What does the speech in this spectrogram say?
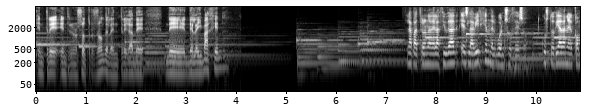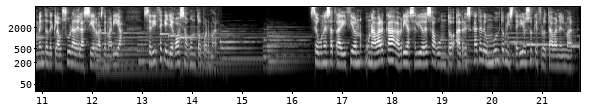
entre, entre nosotros, ¿no? de la entrega de, de la imagen. La patrona de la ciudad es la Virgen del Buen Suceso, custodiada en el convento de clausura de las Siervas de María, se dice que llegó a Sagunto por mar. Según esa tradición, una barca habría salido de Sagunto al rescate de un bulto misterioso que flotaba en el mar.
